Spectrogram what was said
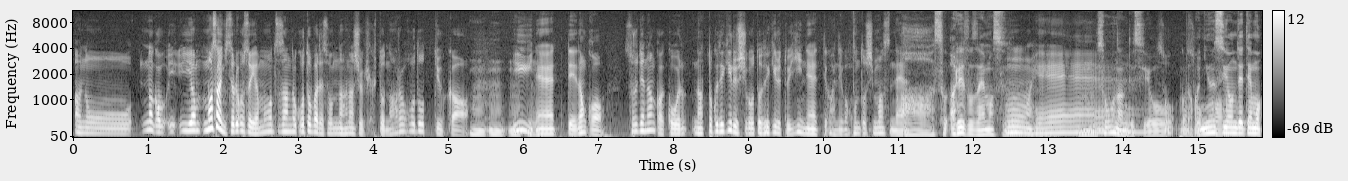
あのーなんかいやまさにそれこそ山本さんの言葉でそんな話を聞くとなるほどっていうか、うんうんうん。いいねってなんかそれでなんかこう納得できる仕事できるといいねって感じが本当しますね。ああそうありがとうございます、うん、へえ、うんそうなんですよ。だからニュース読んでても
